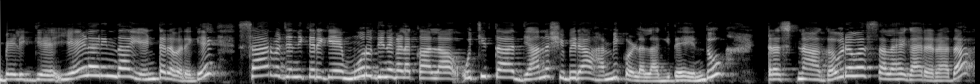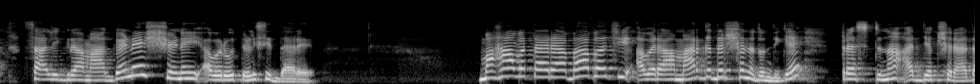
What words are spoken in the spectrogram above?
ಬೆಳಿಗ್ಗೆ ಏಳರಿಂದ ಎಂಟರವರೆಗೆ ಸಾರ್ವಜನಿಕರಿಗೆ ಮೂರು ದಿನಗಳ ಕಾಲ ಉಚಿತ ಧ್ಯಾನ ಶಿಬಿರ ಹಮ್ಮಿಕೊಳ್ಳಲಾಗಿದೆ ಎಂದು ಟ್ರಸ್ಟ್ನ ಗೌರವ ಸಲಹೆಗಾರರಾದ ಸಾಲಿಗ್ರಾಮ ಗಣೇಶ್ ಶೆಣೈ ಅವರು ತಿಳಿಸಿದ್ದಾರೆ. ಮಹಾವತಾರ ಬಾಬಾಜಿ ಅವರ ಮಾರ್ಗದರ್ಶನದೊಂದಿಗೆ ಟ್ರಸ್ಟ್ನ ಅಧ್ಯಕ್ಷರಾದ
